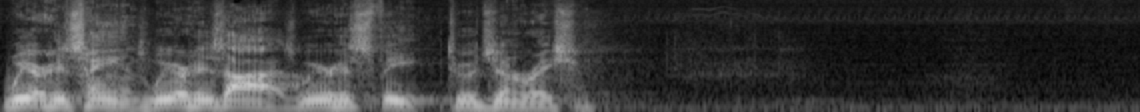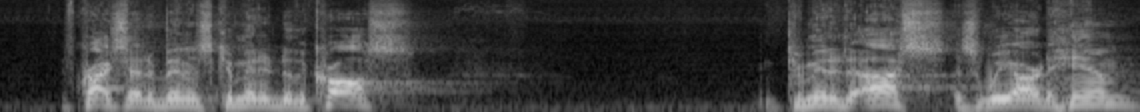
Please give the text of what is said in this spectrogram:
We are his hands, we are his eyes, we are his feet to a generation. If Christ had been as committed to the cross, committed to us as we are to him,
